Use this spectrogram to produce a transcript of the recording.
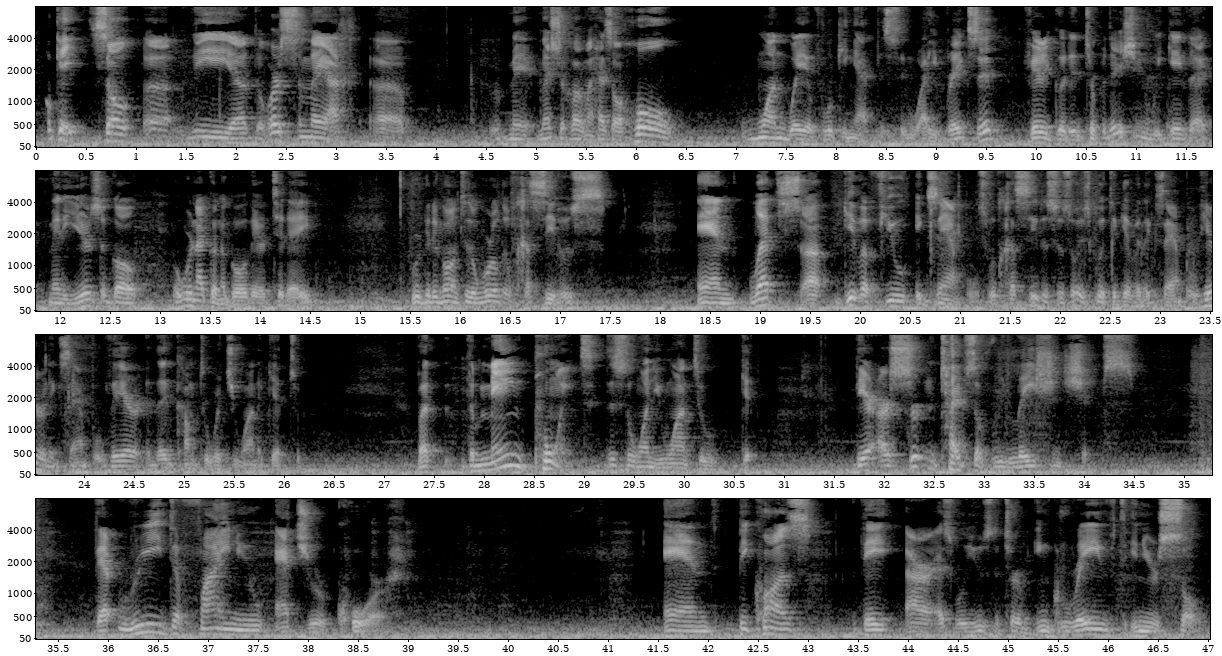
Okay, so uh, the uh, the Or Sameach uh, has a whole one way of looking at this and why he breaks it. Very good interpretation. We gave that many years ago, but we're not going to go there today. We're going to go into the world of Hasidus. And let's uh, give a few examples. With Hasidus, it's always good to give an example here, an example there, and then come to what you want to get to. But the main point, this is the one you want to get. There are certain types of relationships that redefine you at your core. And because they are, as we'll use the term, engraved in your soul.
